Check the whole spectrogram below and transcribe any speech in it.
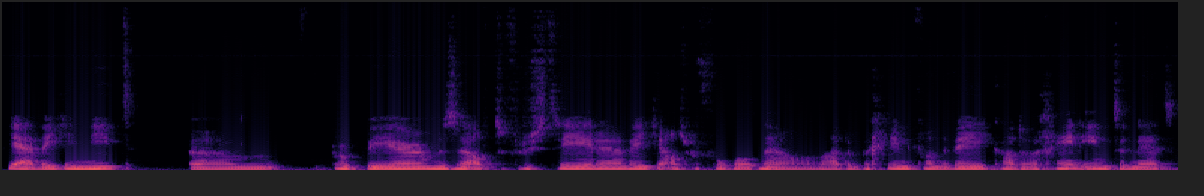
ja, weet je, niet probeer mezelf te frustreren. Weet je, als bijvoorbeeld, nou, we hadden begin van de week hadden we geen internet.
